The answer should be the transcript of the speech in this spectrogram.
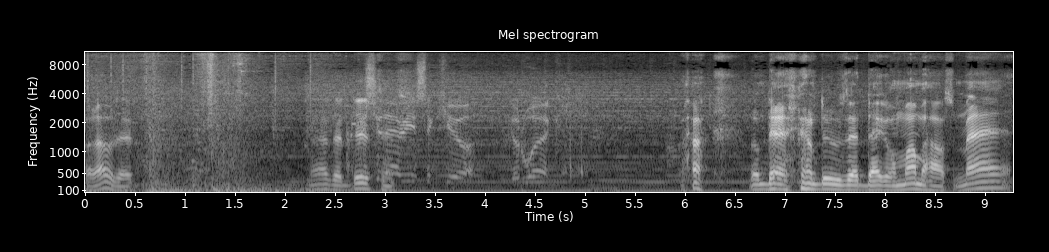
Oh, that was it. That's a distance. area secure. Good work. them damn them dudes at daggone mama house mad.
